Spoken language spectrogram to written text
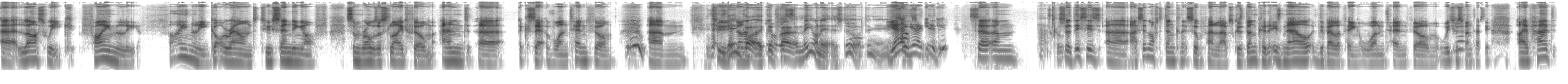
uh, last week finally finally got around to sending off some rolls of slide film and uh, a set of 110 film. Um, to yeah, you got a good photo of me on it as well, didn't you? Yeah, yeah, yeah I did. So, um, that's cool. So this is uh, I sent off to Duncan at Silverpan Labs because Duncan is now developing 110 film, which was yeah. fantastic. I've had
